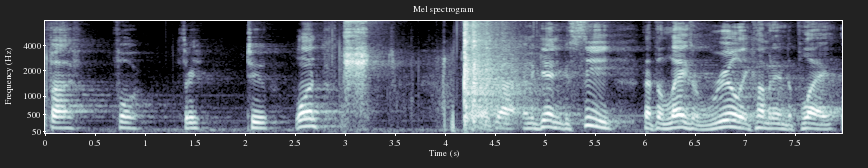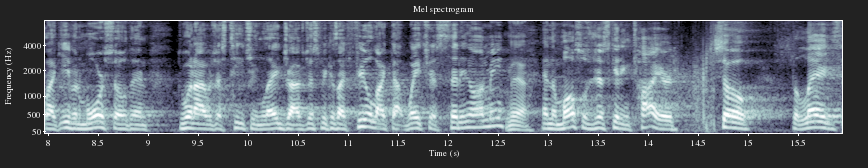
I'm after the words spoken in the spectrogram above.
Five, four, three, two, one. Like that. And again, you can see that the legs are really coming into play, like even more so than when I was just teaching leg drives, just because I feel like that weight's just sitting on me yeah. and the muscles are just getting tired. So the legs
